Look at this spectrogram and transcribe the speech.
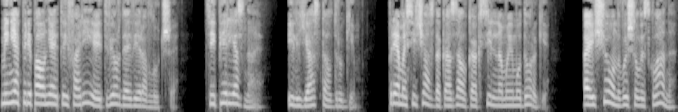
Меня переполняет эйфория и твердая вера в лучшее. Теперь я знаю, Илья стал другим. Прямо сейчас доказал, как сильно мы ему дороги. А еще он вышел из клана.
